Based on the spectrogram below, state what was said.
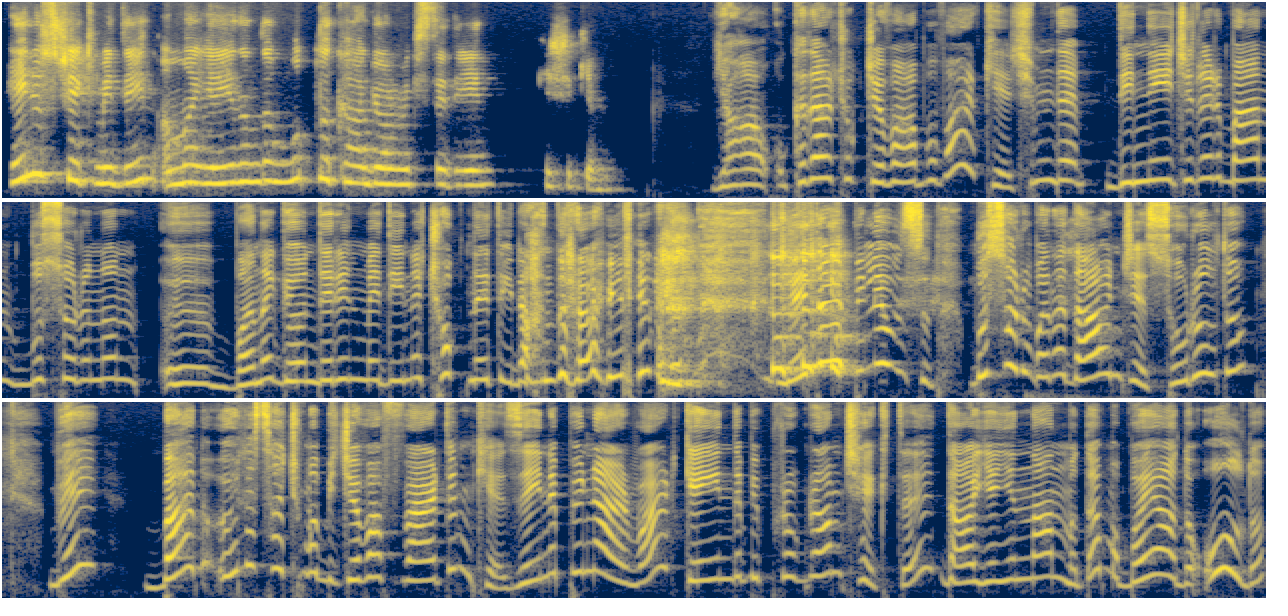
henüz çekmediğin ama yayınında mutlaka görmek istediğin kişi kim? Ya, o kadar çok cevabı var ki. Şimdi dinleyicileri ben bu sorunun, ııı, bana gönderilmediğine çok net inandırabilirim. Neden biliyor musun? Bu soru bana daha önce soruldu ve ben öyle saçma bir cevap verdim ki Zeynep Üner var. Gain'de bir program çekti. Daha yayınlanmadı ama bayağı da oldu.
